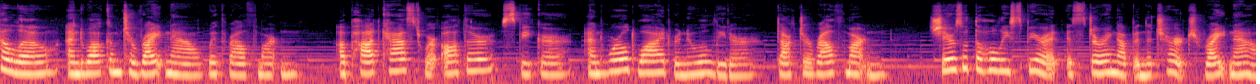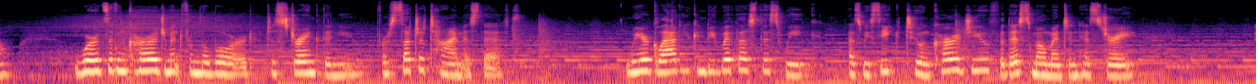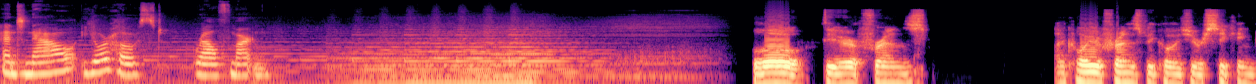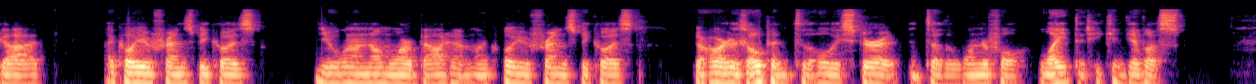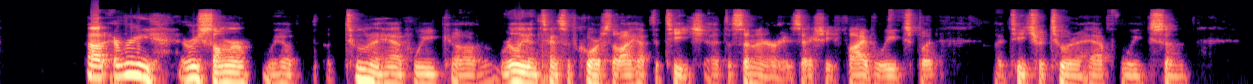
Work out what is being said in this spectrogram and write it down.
Hello, and welcome to Right Now with Ralph Martin, a podcast where author, speaker, and worldwide renewal leader Dr. Ralph Martin shares what the Holy Spirit is stirring up in the church right now. Words of encouragement from the Lord to strengthen you for such a time as this. We are glad you can be with us this week as we seek to encourage you for this moment in history. And now, your host, Ralph Martin. Hello, dear friends. I call you friends because you're seeking God. I call you friends because you want to know more about Him. I call you friends because your heart is open to the Holy Spirit and to the wonderful light that He can give us. About every every summer, we have a two and a half week, uh, really intensive course that I have to teach at the seminary. It's actually five weeks, but I teach for two and a half weeks, and uh,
